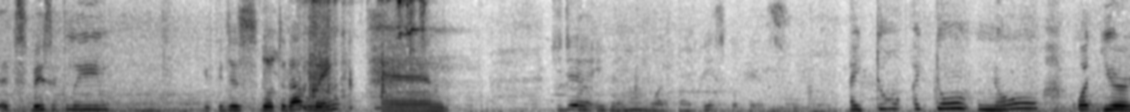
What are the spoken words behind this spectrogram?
it's basically you could just go to that link, and You didn't even know what my Facebook is. I don't, I don't know what your,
